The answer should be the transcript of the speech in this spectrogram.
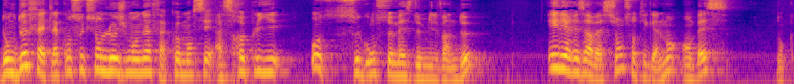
Donc de fait, la construction de logements neufs a commencé à se replier au second semestre 2022 et les réservations sont également en baisse. Donc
